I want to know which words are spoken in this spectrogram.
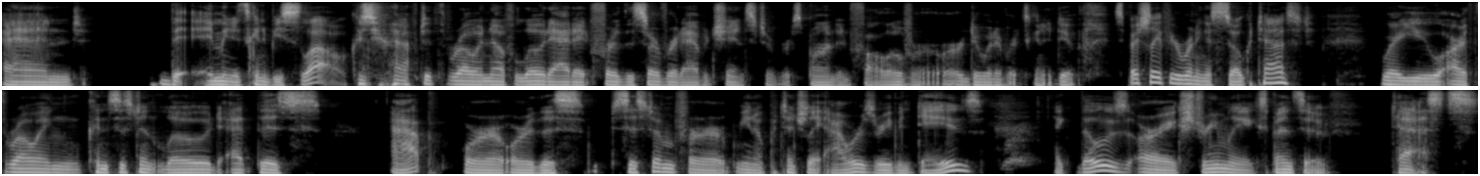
and the, I mean, it's going to be slow because you have to throw enough load at it for the server to have a chance to respond and fall over or do whatever it's going to do. Especially if you're running a soak test where you are throwing consistent load at this app or or this system for you know potentially hours or even days. Right. Like those are extremely expensive tests.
